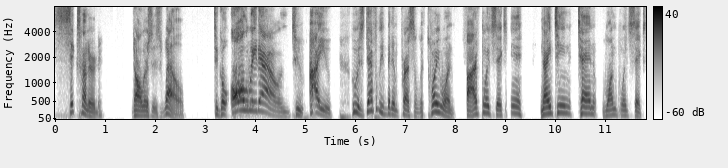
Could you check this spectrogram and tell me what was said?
$600 as well to go all the way down to Aiyuk, who has definitely been impressive with 21, 5.6, eh, 19, 10, 1.6.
